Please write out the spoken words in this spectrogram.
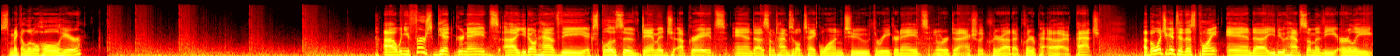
Just make a little hole here. Uh, when you first get grenades, uh, you don't have the explosive damage upgrades, and uh, sometimes it'll take one, two, three grenades in order to actually clear out a clear pa uh, patch. Uh, but once you get to this point, and uh, you do have some of the early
